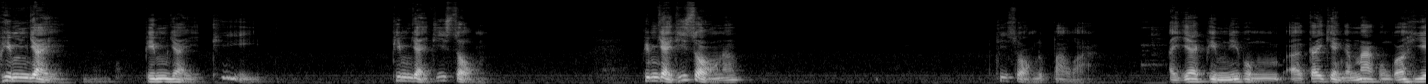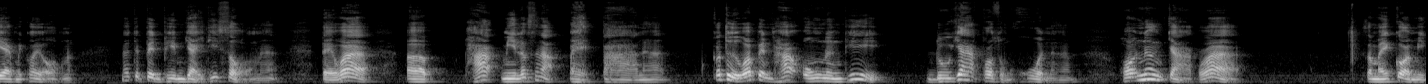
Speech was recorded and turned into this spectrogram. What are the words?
พิมพ์ใหญ่ พิมพ์ใหญ่ที่ พิมพ์ใหญ่ที่สองพิมพ์ใหญ่ที่สองนะ ที่สองหรือเปล่าวะไอ้แยกพิมพ์นี้ผมใกล้เคียงกันมาก ผมก็แยกไม่ค่อยออกนะน่าจะเป็นพิมพ์ใหญ่ที่สองนะฮะแต่ว่าพระมีลักษณะแปลกตานะฮะก็ถือว่าเป็นพระองค์หนึ่งที่ดูยากพอสมควรนะครับ เพราะเนื่องจากว่าสมัยก่อนมี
